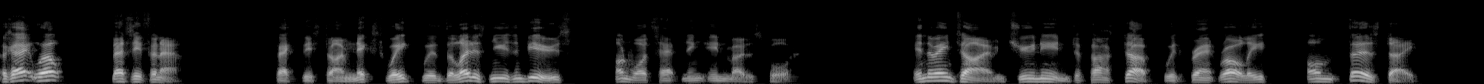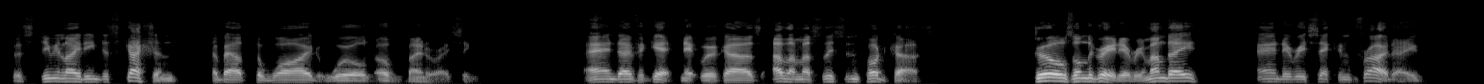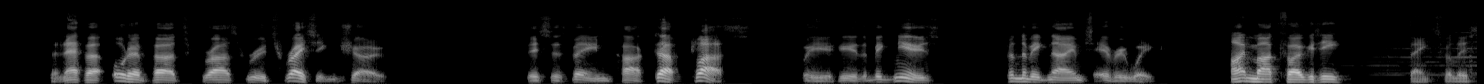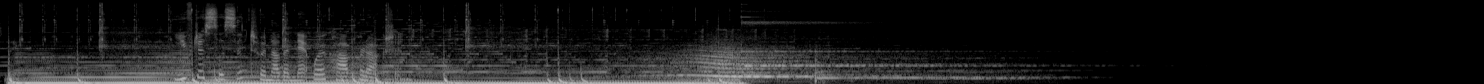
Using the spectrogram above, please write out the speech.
Okay, well, that's it for now. Back this time next week with the latest news and views on what's happening in motorsport. In the meantime, tune in to Parked Up with Grant Rowley on Thursday for stimulating discussion about the wide world of motor racing. And don't forget Network R's other must listen podcasts Girls on the Grid every Monday and every second Friday. The Napa Auto Parts Grassroots Racing Show. This has been Parked Up Plus, where you hear the big news from the big names every week. I'm Mark Fogarty. Thanks for listening. You've just listened to another Network R production.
